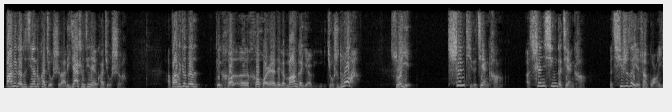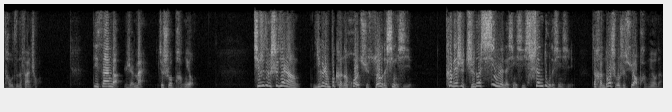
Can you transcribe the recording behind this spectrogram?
巴菲特都今年都快九十了，李嘉诚今年也快九十了。啊，巴菲特的。这个合呃合伙人那个芒格也九十多了，所以身体的健康啊身心的健康，其实这也算广义投资的范畴。第三个人脉，就说朋友，其实这个世界上一个人不可能获取所有的信息，特别是值得信任的信息、深度的信息，这很多时候是需要朋友的。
